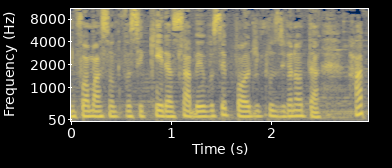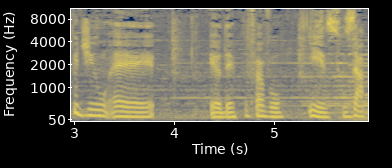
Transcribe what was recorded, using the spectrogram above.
informação que você queira saber, você pode inclusive anotar. Rapidinho, é, Helder, por favor. Isso, zap.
